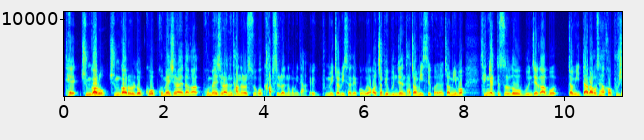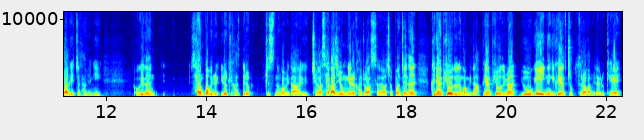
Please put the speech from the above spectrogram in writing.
대, 중괄호, 중괄호를 넣고 포맷이라다가 포맷이라는 단어를 쓰고 값을 넣는 겁니다. 분명히 점이 있어야 될 거고요. 어차피 문제는 다 점이 있을 거예요. 점이 뭐 생략 됐어도 문제가 뭐 점이 있다라고 생각하고 푸셔야겠죠, 당연히. 여기는 사용법이 이렇게 가- 이렇게 쓰는 겁니다. 제가 세 가지 용례를 가져왔어요. 첫 번째는 그냥 비워두는 겁니다. 그냥 비워두면 요게 있는 게 그냥 쭉 들어갑니다. 이렇게.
